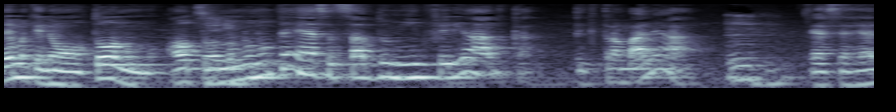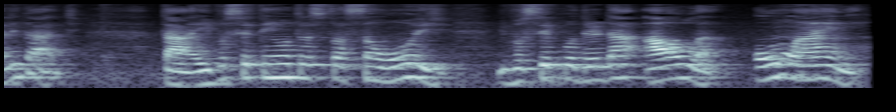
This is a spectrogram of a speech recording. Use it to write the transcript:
Lembra que ele é um autônomo? Autônomo não tem essa de sábado, domingo, feriado, cara. Tem que trabalhar. Uhum. Essa é a realidade. Tá, e você tem outra situação hoje de você poder dar aula online.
